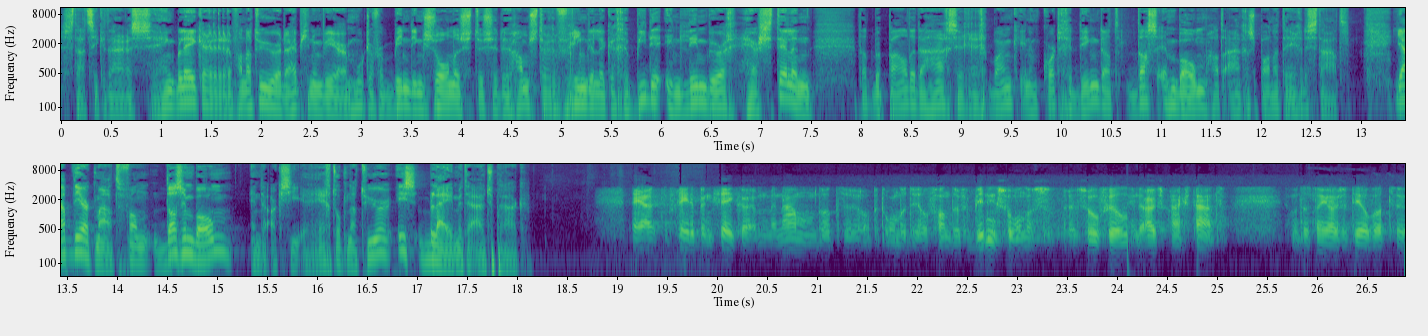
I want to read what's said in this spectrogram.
Staatssecretaris Henk Bleker van Natuur, daar heb je hem weer... moet de verbindingszones tussen de hamstervriendelijke gebieden in Limburg herstellen. Dat bepaalde de Haagse rechtbank in een kort geding... dat Das en Boom had aangespannen tegen de staat. Jaap Dirkmaat van Das en Boom en de actie Recht op Natuur... is blij met de uitspraak. Nou ja, tevreden ben ik zeker. Met name omdat uh, op het onderdeel van de verbindingszones... Uh, zoveel in de uitspraak staat. Want dat is nou juist het deel wat uh,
